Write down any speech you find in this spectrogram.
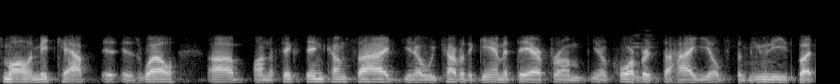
small and mid cap as well. Um, on the fixed income side, you know, we cover the gamut there from you know corporates mm-hmm. to high yields to munis, but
